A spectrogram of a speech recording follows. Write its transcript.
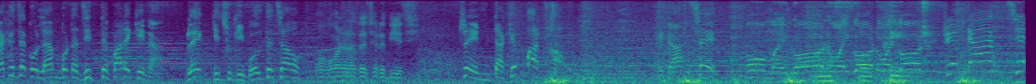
দেখা যাক ও ল্যাম্বোটা জিততে পারে কিনা। ব্লেক কিছু কি বলতে চাও? ভগবানের হাতে ছেড়ে দিয়েছি। ট্রেনটাকে পাঠাও। এটা আসছে? ও my god oh my god oh my god ট্রেনটা আসছে।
